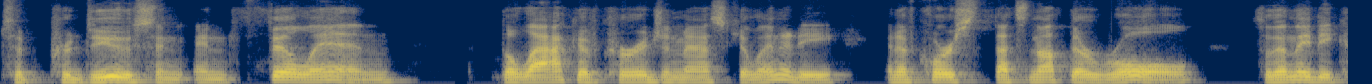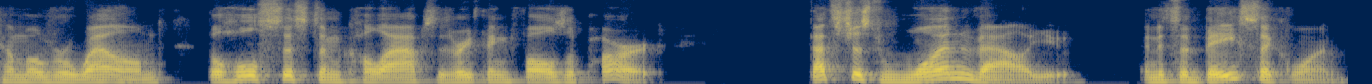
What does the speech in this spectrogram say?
to produce and, and fill in the lack of courage and masculinity. And of course, that's not their role. So then they become overwhelmed. The whole system collapses, everything falls apart. That's just one value, and it's a basic one.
